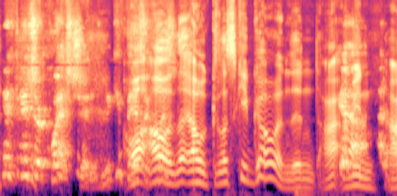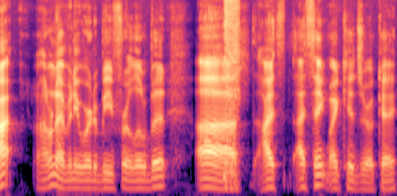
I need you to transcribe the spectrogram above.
can finish your question. You can finish Oh, your oh, question. oh, let's keep going. Then I, I mean, I, I don't have anywhere to be for a little bit. Uh, I, I think my kids are okay.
